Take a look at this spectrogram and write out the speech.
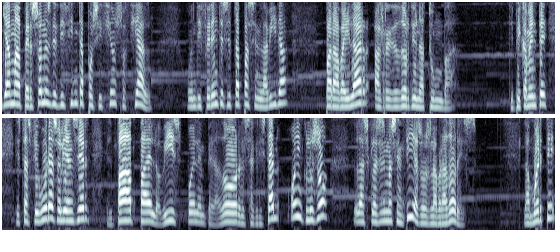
llama a personas de distinta posición social o en diferentes etapas en la vida para bailar alrededor de una tumba. Típicamente, estas figuras solían ser el papa, el obispo, el emperador, el sacristán o incluso las clases más sencillas, los labradores. La muerte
